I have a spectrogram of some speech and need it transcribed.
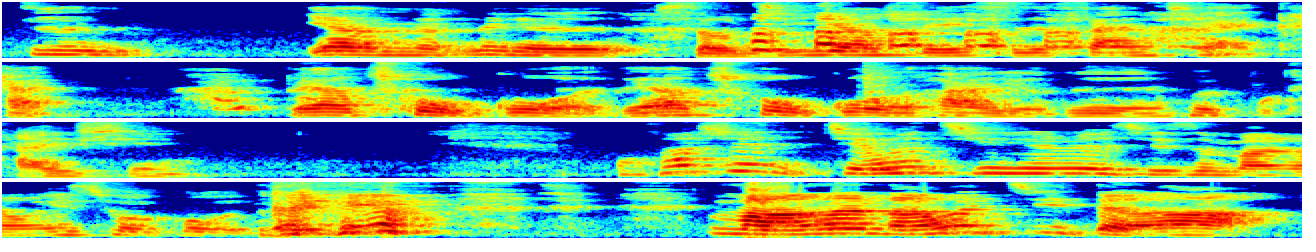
就是要那那个手机要随时翻起来看，不要错过，只要错过的话，有的人会不开心。我发现结婚纪念日其实蛮容易错过的，忙啊哪会记得啊？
